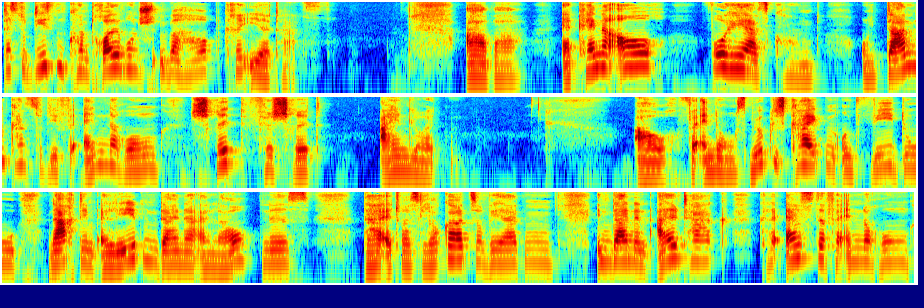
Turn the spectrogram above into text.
dass du diesen Kontrollwunsch überhaupt kreiert hast. Aber erkenne auch, woher es kommt. Und dann kannst du die Veränderung Schritt für Schritt einläuten auch Veränderungsmöglichkeiten und wie du nach dem Erleben deiner Erlaubnis, da etwas locker zu werden, in deinen Alltag erste Veränderungen,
